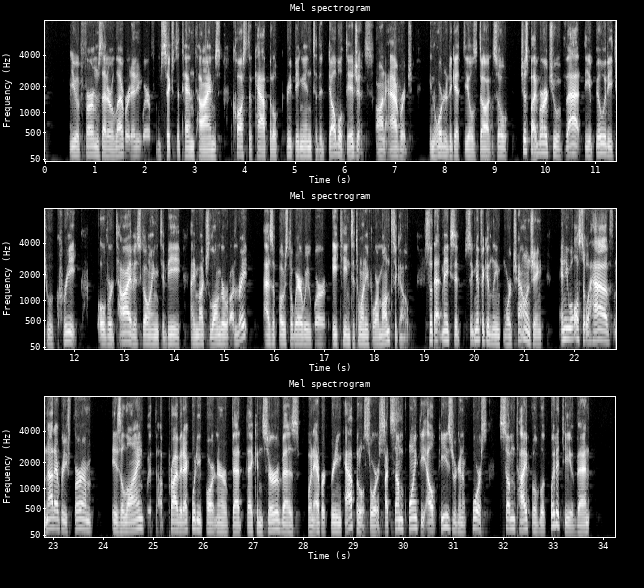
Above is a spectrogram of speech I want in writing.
You have firms that are levered anywhere from 6 to 10 times cost of capital creeping into the double digits on average in order to get deals done. So just by virtue of that, the ability to accrete over time is going to be a much longer run rate as opposed to where we were 18 to 24 months ago. So that makes it significantly more challenging. And you also have not every firm is aligned with a private equity partner that that can serve as an evergreen capital source. At some point, the LPs are going to force some type of liquidity event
